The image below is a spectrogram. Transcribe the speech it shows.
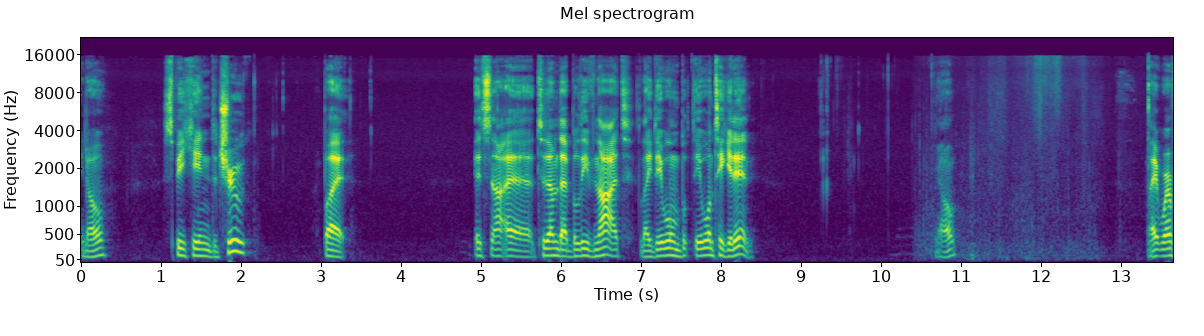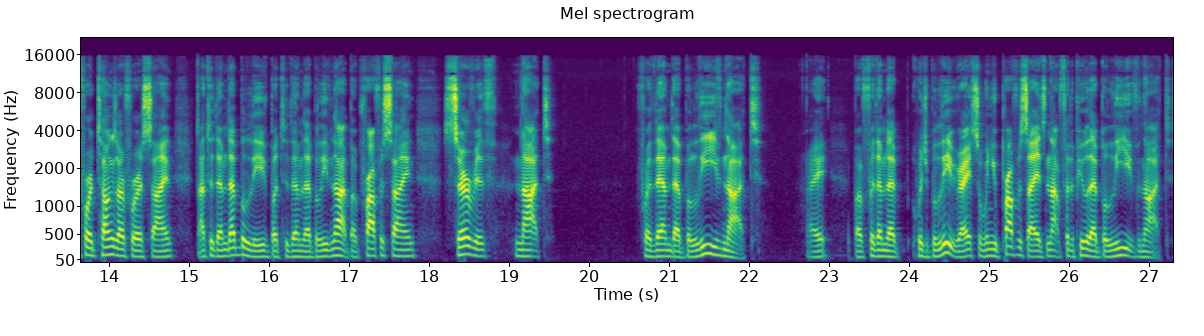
you know, speaking the truth, but it's not uh, to them that believe not like they won't they won't take it in. You know? Like wherefore tongues are for a sign not to them that believe but to them that believe not. But prophesying serveth not for them that believe not right? But for them that which believe right? So when you prophesy it's not for the people that believe not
